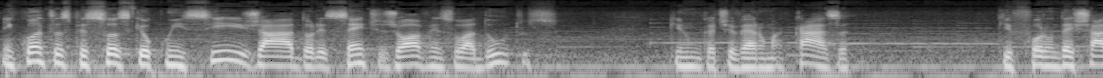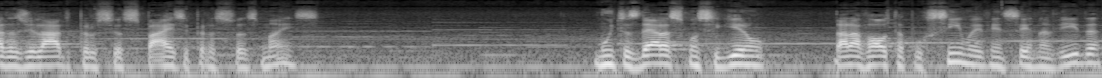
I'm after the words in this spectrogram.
Enquanto as pessoas que eu conheci, já adolescentes, jovens ou adultos, que nunca tiveram uma casa, que foram deixadas de lado pelos seus pais e pelas suas mães. Muitas delas conseguiram dar a volta por cima e vencer na vida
